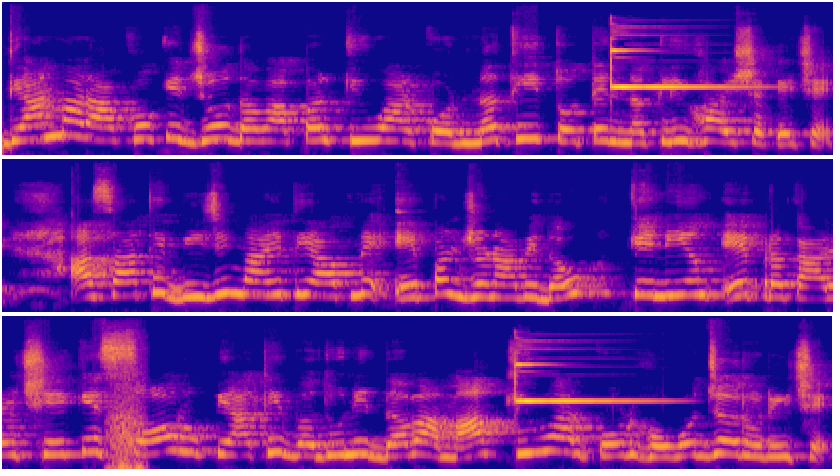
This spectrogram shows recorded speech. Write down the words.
ધ્યાનમાં રાખો કે જો દવા પર ક્યુઆર કોડ નથી, તો તે નકલી હોઈ શકે છે. આ સાથે બીજી માહિતી આપને એ પણ જણાવી દઉં કે નિયમ એ પ્રકારે છે કે સો રૂપિયાથી વધુની દવામાં ક્યુઆર કોડ હોવો જરૂરી છે.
